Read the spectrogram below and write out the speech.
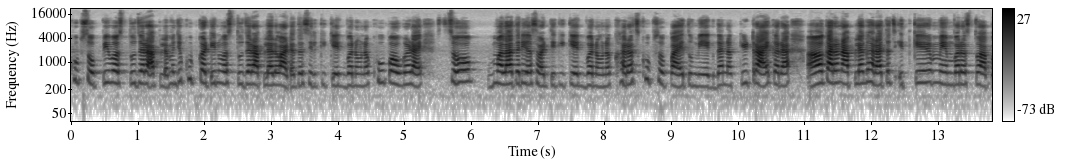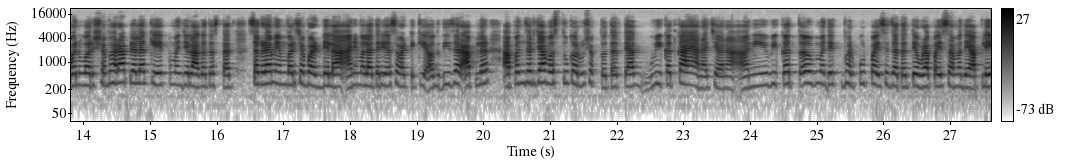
खूप सोपी वस्तू जर आपलं म्हणजे खूप कठीण वस्तू जर आपल्याला वाटत असेल की केक बनवणं खूप अवघड आहे सो मला तरी असं वाटते की केक बनवणं खरंच खूप सोपं आहे. तुम्ही एकदा नक्की ट्राय करा. कारण आपल्या घरातच इतके मेंबर असतो आपण. वर्षभर आपल्याला केक म्हणजे लागत असतात. सगळ्या मेंबरच्या बर्थडेला. आणि मला तरी असं वाटते की अगदी जर आपलं आपण जर ज्या वस्तू करू शकतो तर त्या विकत काय आणायची आणा? आणि विकत मध्ये भरपूर पैसे जातात. तेवढ्या पैशामध्ये आपले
